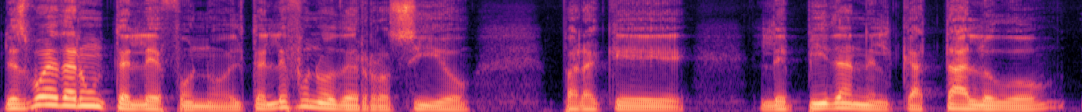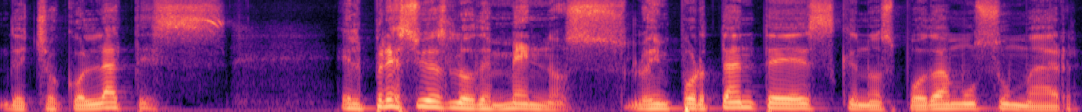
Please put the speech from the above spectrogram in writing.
Les voy a dar un teléfono, el teléfono de Rocío, para que le pidan el catálogo de chocolates. El precio es lo de menos, lo importante es que nos podamos sumar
